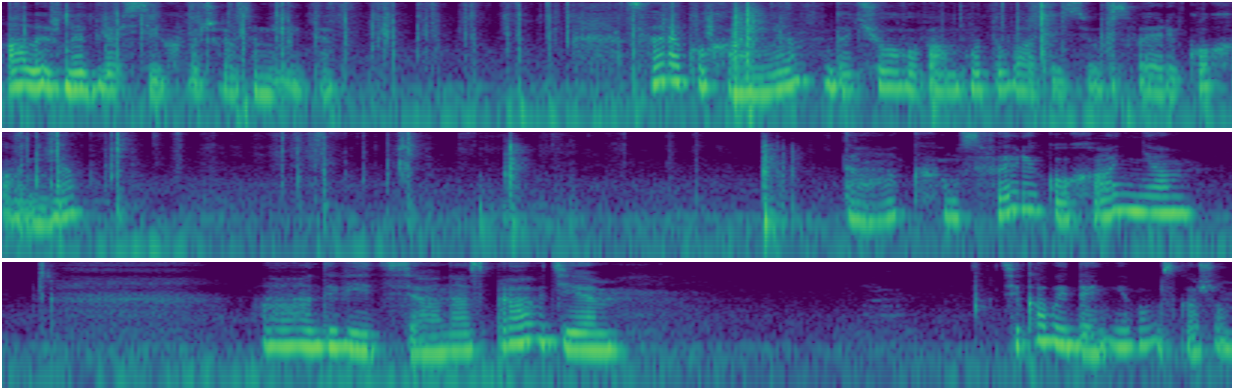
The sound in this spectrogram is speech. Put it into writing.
але ж не для всіх, ви ж розумієте. Сфера кохання. До чого вам готуватись у сфері кохання? Так, у сфері кохання. Дивіться, насправді цікавий день, я вам скажу.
